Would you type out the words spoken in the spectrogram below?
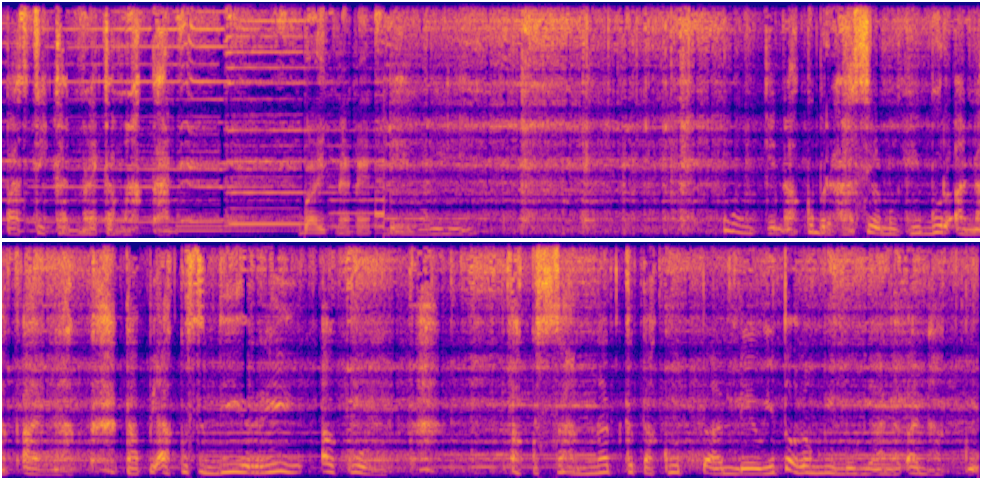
Pastikan mereka makan. Baik, Nenek. Dewi, mungkin aku berhasil menghibur anak-anak, tapi aku sendiri, aku, aku sangat ketakutan. Dewi, tolong lindungi anak-anakku.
